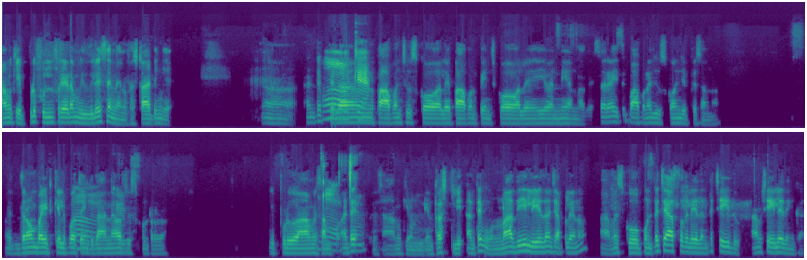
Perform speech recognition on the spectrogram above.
ఆమెకి ఎప్పుడు ఫుల్ ఫ్రీడమ్ వదిలేసాను నేను స్టార్టింగే అంటే ఓకే. పిల్లల్ని పాపను చూసుకోవాలి పాపను పెంచుకోవాలి ఇవన్నీ అన్నది. సరే అయితే పాపనే చూసుకో అని చెప్పేసి అన్నా. ఇద్దరం బయటికి వెళ్ళిపోతే ఇంక దాన్ని ఎవరు చూసుకుంటారు? ఇప్పుడు ఆమె అంటే ఆమెకి ఇంట్రెస్ట్ అంటే ఉన్నది లేదని చెప్పలేను. ఆమె స్కోప్ ఉంటే చేస్తది లేదంటే చేయదు. ఆమె చేయలేదు ఇంకా.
